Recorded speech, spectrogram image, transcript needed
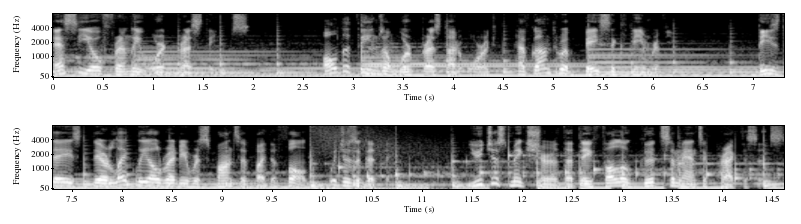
SEO-friendly WordPress themes. All the themes on WordPress.org have gone through a basic theme review. These days, they are likely already responsive by default, which is a good thing. You just make sure that they follow good semantic practices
